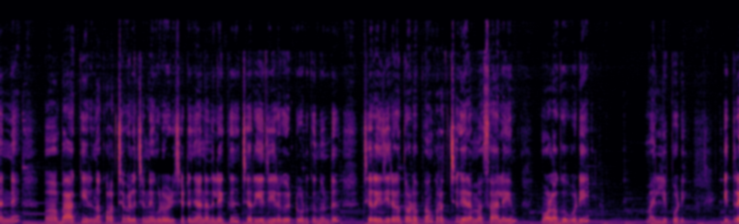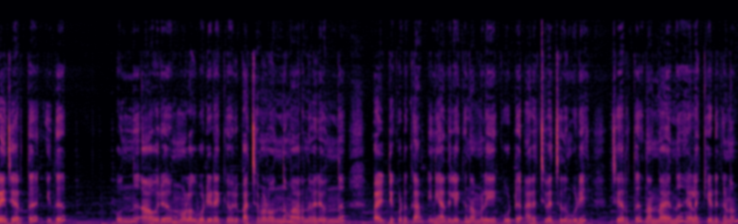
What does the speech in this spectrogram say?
തന്നെ ബാക്കിയിരുന്ന കുറച്ച് വെളിച്ചെണ്ണയും കൂടെ ഒഴിച്ചിട്ട് ഞാൻ അതിലേക്ക് ചെറിയ ജീരകം ഇട്ട് കൊടുക്കുന്നുണ്ട്. ചെറിയ ജീരകത്തോടൊപ്പം കുറച്ച് ഗരം മസാലയും മുളക് പൊടി മല്ലിപ്പൊടി ഇത്രയും ചേർത്ത് ഇത് ഒന്ന് ആ ഒരു മുളക് പൊടിയുടെയൊക്കെ ഒരു പച്ചമണം ഒന്ന് മാറുന്ന വരെ ഒന്ന് വഴറ്റി കൊടുക്കാം. ഇനി അതിലേക്ക് നമ്മൾ ഈ കൂട്ട് അരച്ച് വെച്ചതും കൂടി ചേർത്ത് നന്നായി ഒന്ന് ഇളക്കിയെടുക്കണം.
